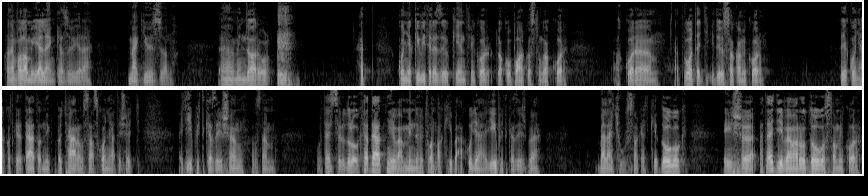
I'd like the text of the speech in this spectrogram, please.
hanem valami ellenkezőjére meggyőzzön mind arról. hát konyak kivitelezőként, mikor lakóparkoztunk, akkor, akkor Hát volt egy időszak, amikor ugye konyhákat kellett átadni, vagy 300 konyhát is egy, egy építkezésen, az nem volt egyszerű dolog, de hát nyilván mindenütt vannak hibák, ugye? Egy építkezésbe belecsúsznak egy-két dolgok, és hát egy éve már ott dolgoztam, amikor,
